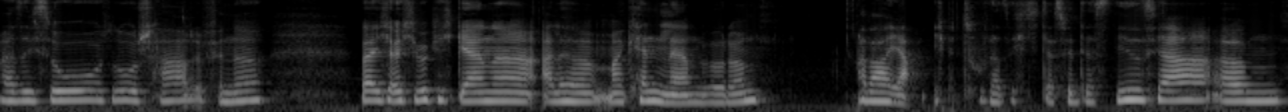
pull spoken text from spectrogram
was ich so, so schade finde, weil ich euch wirklich gerne alle mal kennenlernen würde. Aber ja, ich bin zuversichtlich, dass wir das dieses Jahr ähm,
